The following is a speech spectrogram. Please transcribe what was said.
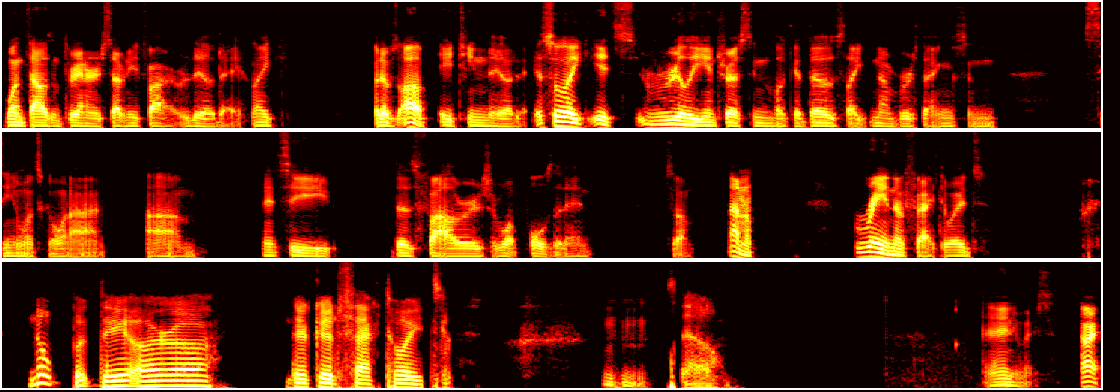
1,375 the other day. Like but it was up 18 the other day. So like it's really interesting to look at those like number things and seeing what's going on. Um and see those followers or what pulls it in. So I don't know. Random factoids. nope, but they are uh they're good factoids. Mm-hmm. So, Anyways. All right.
